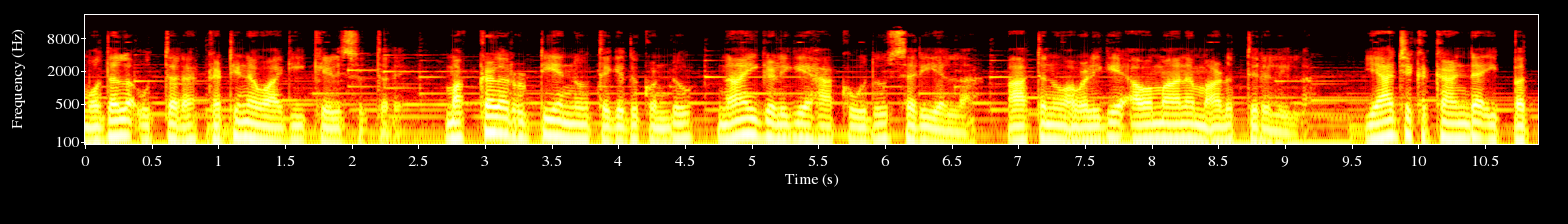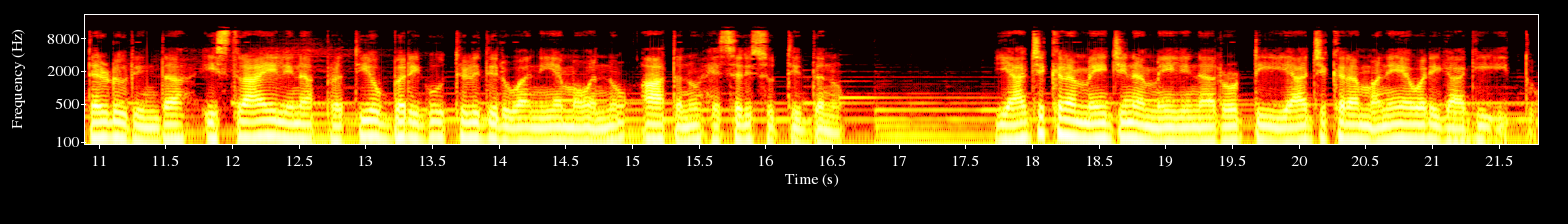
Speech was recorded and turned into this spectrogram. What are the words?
ಮೊದಲ ಉತ್ತರ ಕಠಿಣವಾಗಿ ಕೇಳಿಸುತ್ತದೆ. ಮಕ್ಕಳ ರೊಟ್ಟಿಯನ್ನು ತೆಗೆದುಕೊಂಡು ನಾಯಿಗಳಿಗೆ ಹಾಕುವುದು ಸರಿಯಲ್ಲ. ಆತನು ಅವಳಿಗೆ ಅವಮಾನ ಮಾಡುತ್ತಿರಲಿಲ್ಲ. ಯಾಜಕ ಕಾಂಡ ಇಪ್ಪತ್ತೆರಡರಿಂದ ಇಸ್ರಾಯೇಲಿನ ಪ್ರತಿಯೊಬ್ಬರಿಗೂ ತಿಳಿದಿರುವ ನಿಯಮವನ್ನು ಆತನು ಹೆಸರಿಸುತ್ತಿದ್ದನು. ಯಾಜಕರ ಮೇಜಿನ ಮೇಲಿನ ರೊಟ್ಟಿ ಯಾಜಕರ ಮನೆಯವರಿಗಾಗಿ ಇತ್ತು.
